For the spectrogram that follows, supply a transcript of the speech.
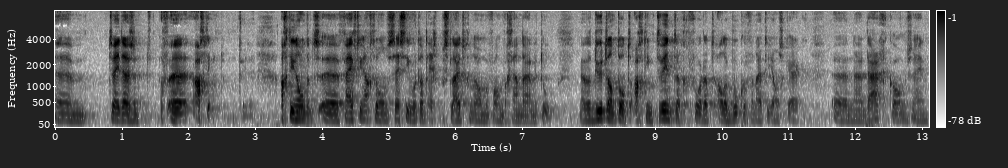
um, 2000, of, 18, 1815, 1816 wordt dat echt besluit genomen van we gaan daar naartoe. Dat duurt dan tot 1820 voordat alle boeken vanuit de Janskerk uh, naar daar gekomen zijn.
